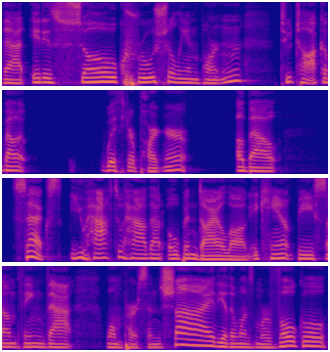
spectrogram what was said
that it is so crucially important to talk about with your partner about sex, you have to have that open dialogue. It can't be something that one person's shy, the other one's more vocal.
